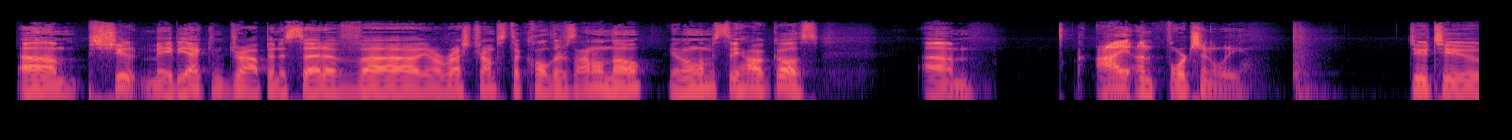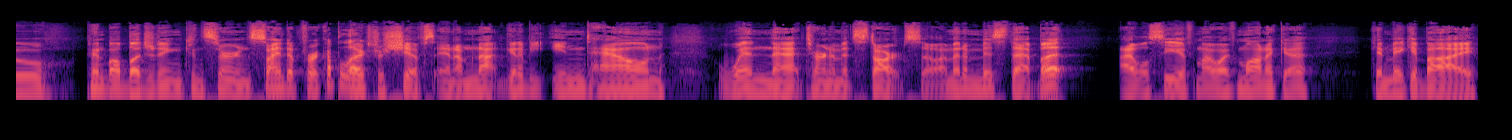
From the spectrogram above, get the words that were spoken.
Um, shoot, maybe I can drop in a set of uh, you know rush drumstick holders. I don't know. You know, let me see how it goes. Um, I unfortunately, due to pinball budgeting concerns, signed up for a couple extra shifts, and I'm not going to be in town when that tournament starts. So I'm going to miss that, but I will see if my wife Monica can make it by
